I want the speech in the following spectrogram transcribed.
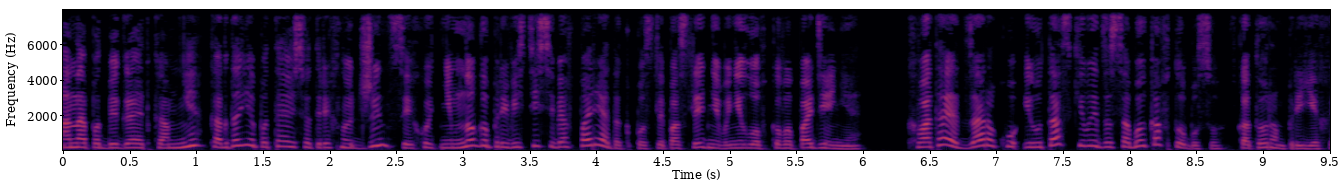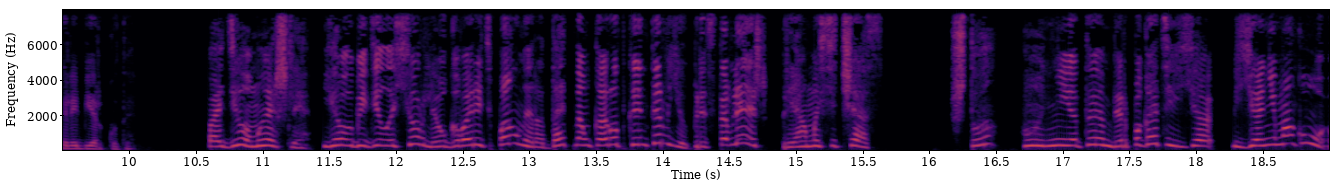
Она подбегает ко мне, когда я пытаюсь отряхнуть джинсы и хоть немного привести себя в порядок после последнего неловкого падения, Хватает за руку и утаскивает за собой к автобусу, в котором приехали Беркуты. «Пойдем, Эшли. Я убедила Хёрли уговорить Палмера дать нам короткое интервью, представляешь? Прямо сейчас». «Что? О, нет, Эмбер, погоди, я... я не могу.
